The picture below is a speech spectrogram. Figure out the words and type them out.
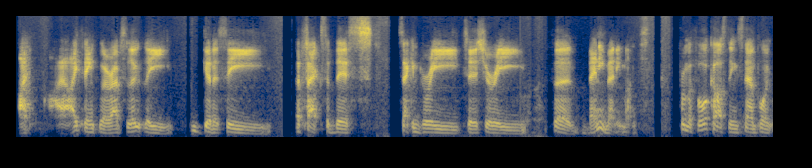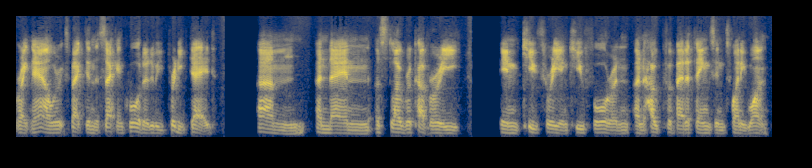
I, I think we're absolutely going to see effects of this secondary, tertiary for many, many months. From a forecasting standpoint, right now, we're expecting the second quarter to be pretty dead. Um, and then a slow recovery in Q3 and Q4 and, and hope for better things in 21.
